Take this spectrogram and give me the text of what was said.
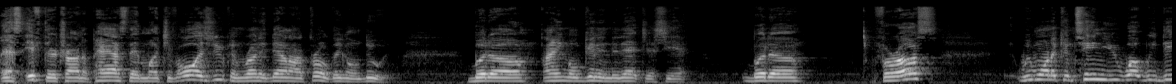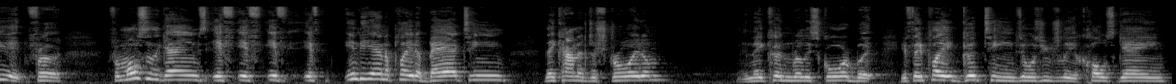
That's if they're trying to pass that much. If OSU can run it down our throat, they're gonna do it. But uh, I ain't gonna get into that just yet. But uh, for us, we want to continue what we did for for most of the games. If if if if Indiana played a bad team, they kind of destroyed them, and they couldn't really score. But if they played good teams, it was usually a close game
